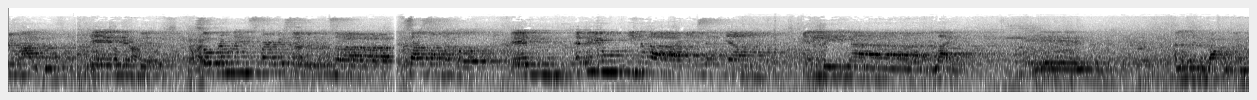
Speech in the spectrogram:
yung album. And sobrang na-inspire kasi ako dun sa, sa song na to. And ito yung pinaka-recent niyang pinlay na live. And alam niyo na ba kung ano?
